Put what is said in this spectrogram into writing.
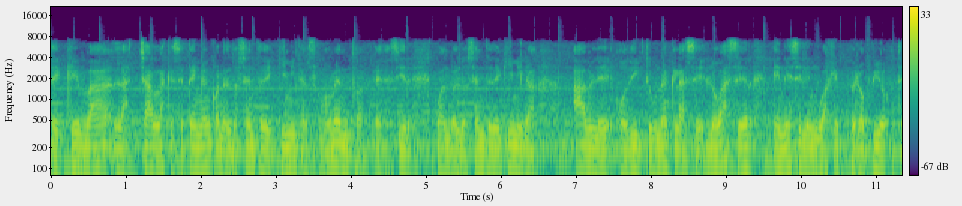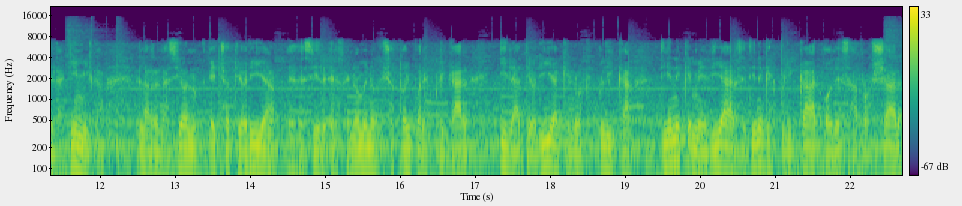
de qué van las charlas que se tengan con el docente de química en su momento. Es decir, cuando el docente de química hable o dicte una clase, lo va a hacer en ese lenguaje propio de la química. La relación hecho-teoría, es decir, el fenómeno que yo estoy por explicar y la teoría que lo explica tiene que mediar, se tiene que explicar o desarrollar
